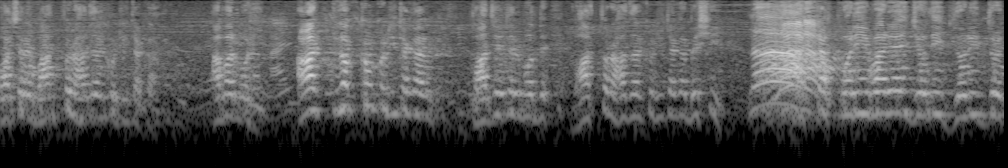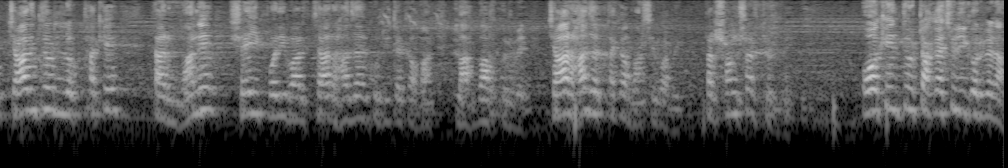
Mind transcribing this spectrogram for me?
বছরে বাহাত্তর হাজার কোটি টাকা। আবার বলি আট লক্ষ কোটি টাকার বাজেটের মধ্যে বাহাত্তর হাজার কোটি টাকা বেশি? একটা পরিবারে যদি দরিদ্র চারজন লোক থাকে তার মানে সেই পরিবার চার হাজার কোটি টাকা মাফ করবে। চার হাজার টাকা মাসে পাবে। তার সংসার চলবে। ও কিন্তু টাকা চুরি করবে না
